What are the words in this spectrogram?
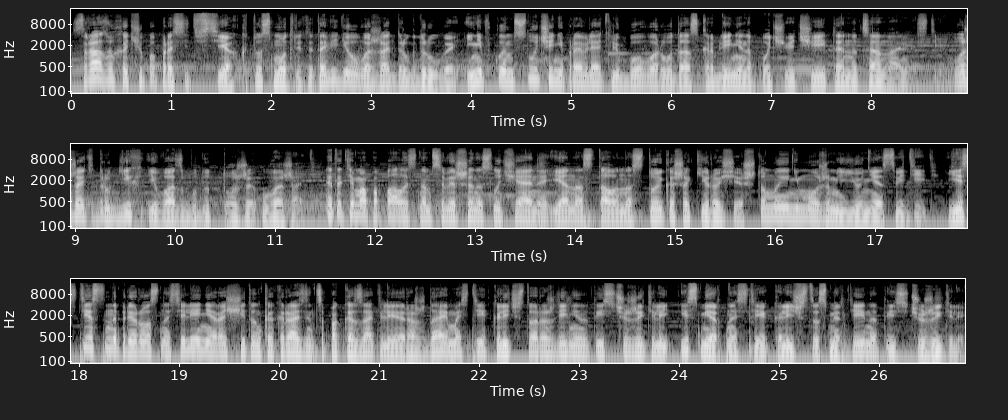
Сразу хочу попросить всех, кто смотрит это видео, уважать друг друга и ни в коем случае не проявлять любого рода оскорбления на почве чьей-то национальности. Уважайте других и вас будут тоже уважать. Эта тема попалась нам совершенно случайно и она стала настолько шокирующей, что мы не можем ее не осветить. Естественный прирост населения рассчитан как разница показателей рождаемости, количество рождений на тысячу жителей и смертности, количество смертей на тысячу жителей.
